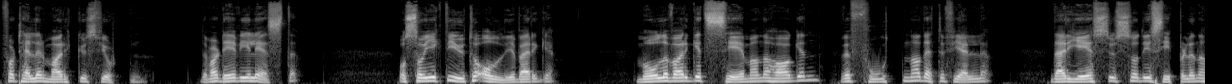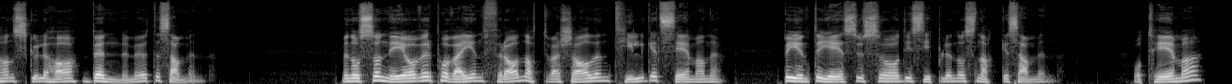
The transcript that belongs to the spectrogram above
forteller Markus 14. Det var det vi leste. Og så gikk de ut til Oljeberget. Målet var Getsemanehagen ved foten av dette fjellet, der Jesus og disiplene hans skulle ha bønnemøte sammen. Men også nedover på veien fra nattverdssalen til Getsemane begynte Jesus og disiplene å snakke sammen. Og temaet,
